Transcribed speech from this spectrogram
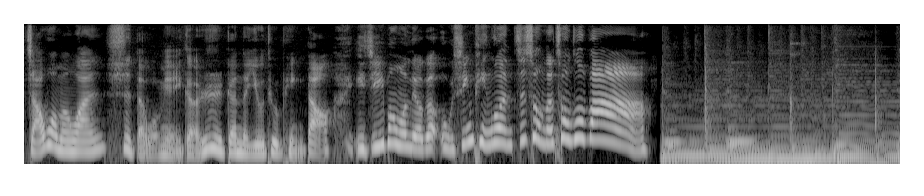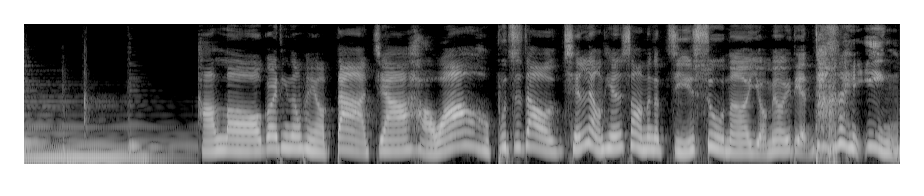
找我们玩。是的，我们有一个日更的 YouTube 频道，以及帮我们留个五星评论，支持我们的创作吧。Hello，各位听众朋友，大家好啊！不知道前两天上那个集数呢，有没有一点太硬？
